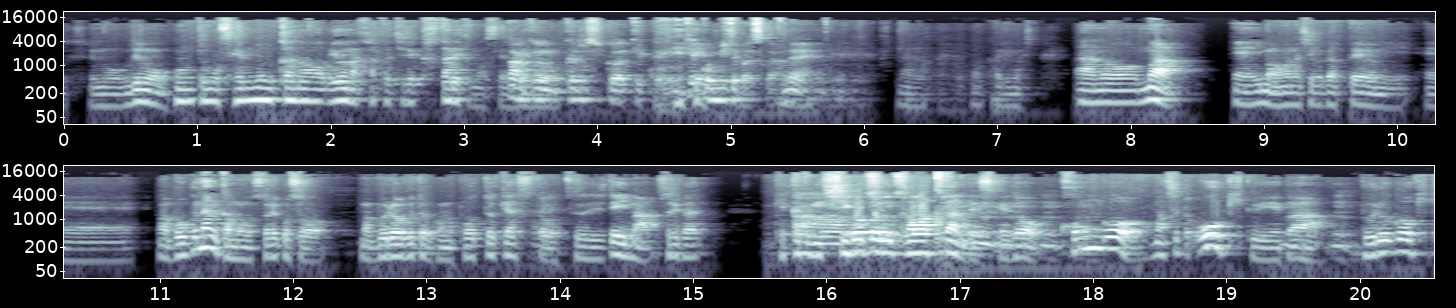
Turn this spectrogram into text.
そうですね。もう、でも本当もう専門家のような形で書かれてますよあね。クラシックは結構、結構見てますからね。なるほど。わかりました。あの、まあ、えー今お話伺ったように、えーまあ、僕なんかもそれこそ、まあ、ブログとかこのポッドキャストを通じて今、それが結果的に仕事に変わったんですけど今後、まあ、ちょっと大きく言えばブログをきっ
